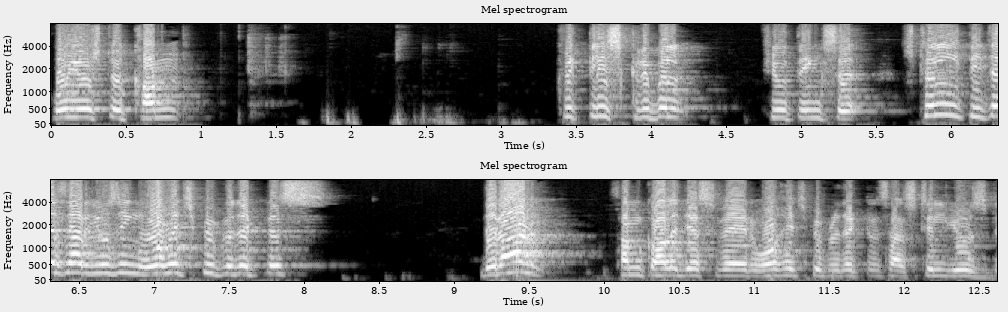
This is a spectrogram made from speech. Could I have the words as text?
who used to come quickly scribble few things. still, teachers are using OHP projectors. There are some colleges where OHP projectors are still used.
